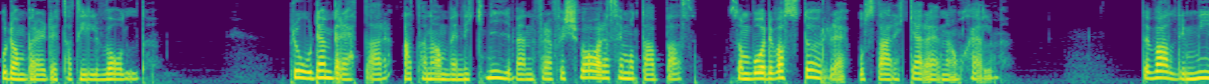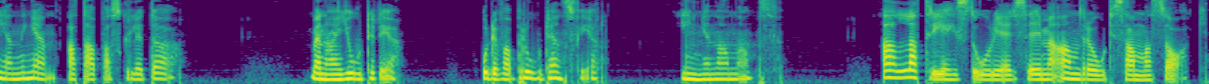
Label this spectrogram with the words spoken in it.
och de började ta till våld. Brodern berättar att han använde kniven för att försvara sig mot Abbas som både var större och starkare än han själv. Det var aldrig meningen att Abbas skulle dö. Men han gjorde det. Och det var broderns fel. Ingen annans. Alla tre historier säger med andra ord samma sak.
